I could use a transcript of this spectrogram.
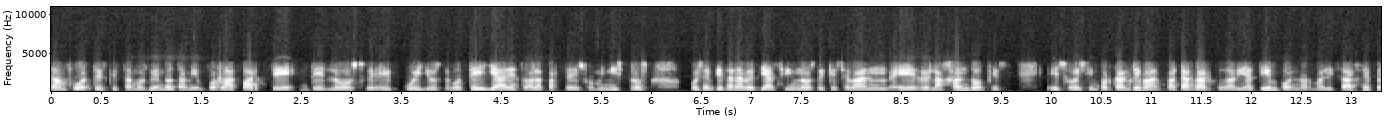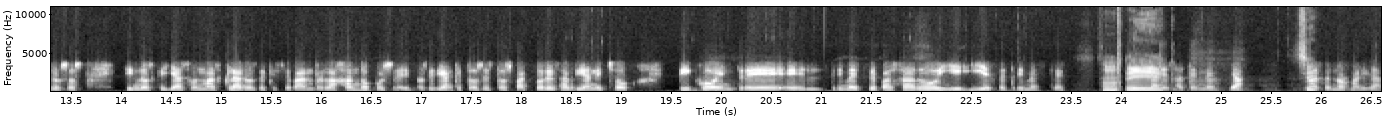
tan fuertes que estamos viendo también por la parte de los eh, cuellos de botella, de toda la parte de suministros, pues empiezan a haber ya signos de que se van eh, relajando, que es, eso es importante, va, a tardar todavía tiempo en normalizarse, pero esos signos que ya son más claros de que se van relajando, pues eh, nos dirían que todos estos factores habrían hecho pico entre el trimestre pasado y, y este trimestre. Mm, esa tendencia normalidad.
